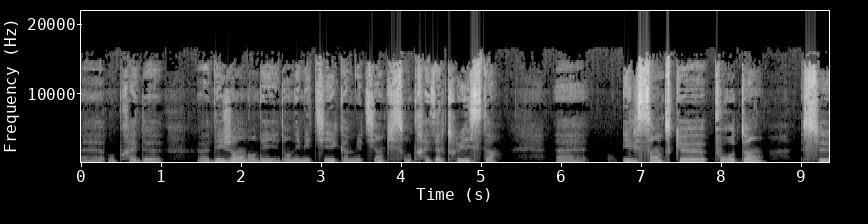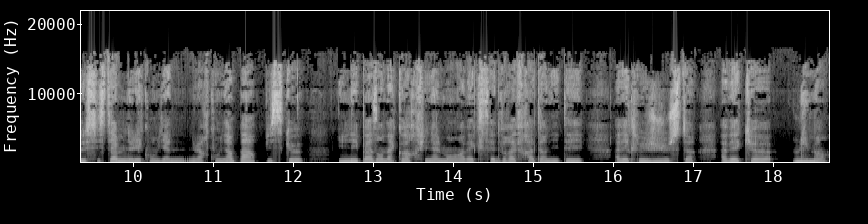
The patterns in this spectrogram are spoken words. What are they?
euh, auprès de, des gens dans des, métiers comme le tien qui sont très altruistes. ils sentent que pour autant, ce système ne leur convient pas, puisque il n'est pas en accord finalement avec cette vraie fraternité, avec le juste, avec euh, l'humain.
